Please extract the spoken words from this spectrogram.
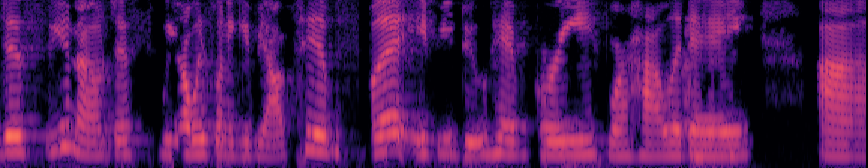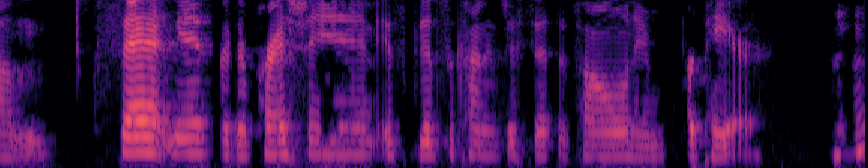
just, you know, just we always want to give y'all tips, but if you do have grief or holiday, um, sadness or depression, it's good to kind of just set the tone and prepare. hmm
